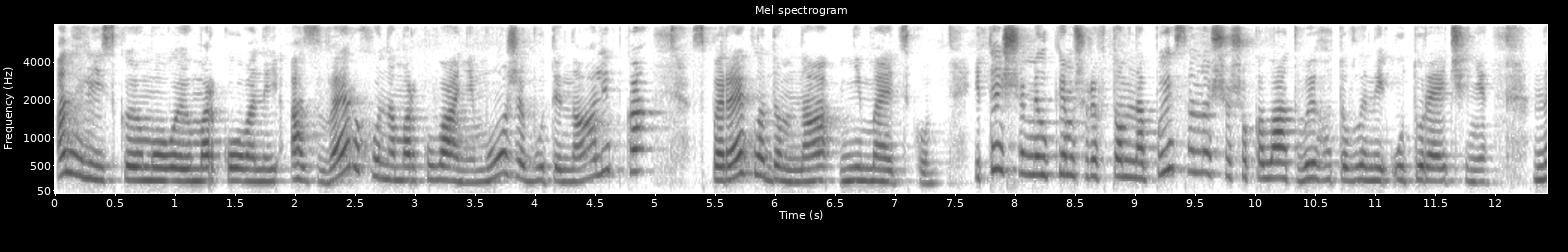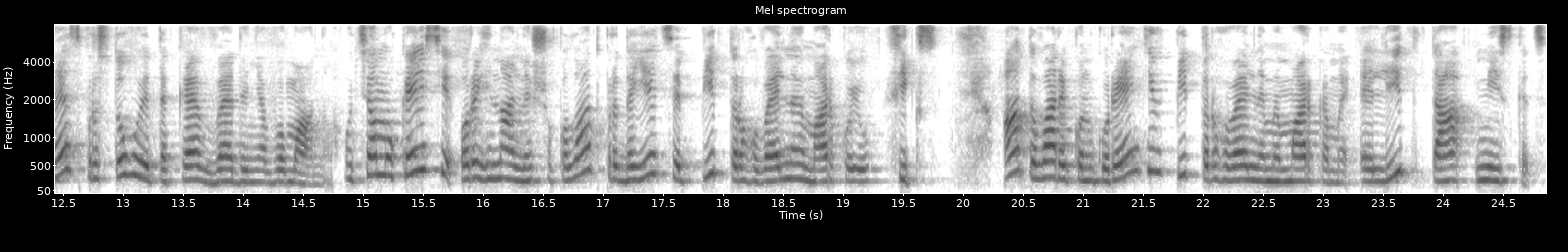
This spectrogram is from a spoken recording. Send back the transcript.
Англійською мовою маркований, а зверху на маркуванні може бути наліпка з перекладом на німецьку. І те, що мілким шрифтом написано, що шоколад виготовлений у Туреччині, не спростовує таке введення в оману. У цьому кейсі оригінальний шоколад продається під торговельною маркою Fix. А товари конкурентів під торговельними марками Elite та Miskets.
